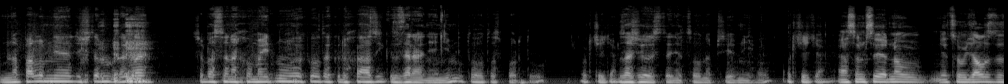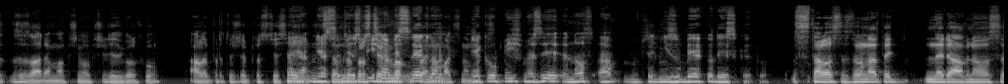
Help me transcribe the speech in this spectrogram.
napadlo mě, když tam takhle třeba se nachomejtnu, jako, tak dochází k zraněním u tohoto sportu. Určitě. Zažili jste něco nepříjemného? Určitě. Já jsem si jednou něco udělal se, se zádama přímo při disc golfu, ale protože prostě jsem, Já, já jsem, jsem to prostě na rval úplně jako, na max, na že max. koupíš mezi nos a přední zuby jako disk. Jako. Stalo se, zrovna teď nedávno se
